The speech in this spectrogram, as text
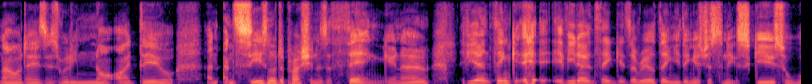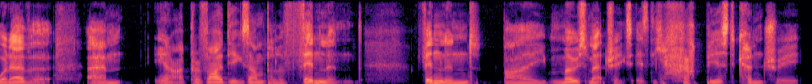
nowadays is really not ideal and and seasonal depression is a thing you know if you don't think if you don't think it's a real thing you think it's just an excuse or whatever um, you know i provide the example of finland finland by most metrics is the happiest country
